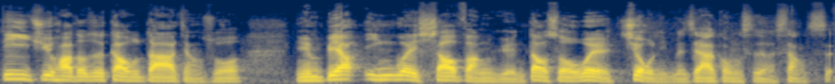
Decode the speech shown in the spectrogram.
第一句话都是告诉大家讲说，你们不要因为消防员到时候为了救你们这家公司而上升，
